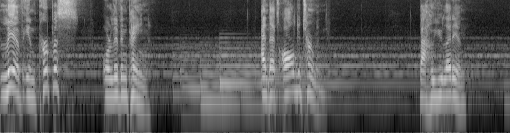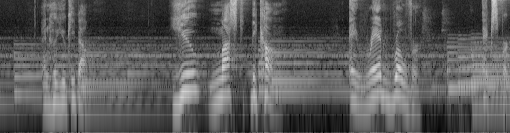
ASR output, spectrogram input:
live in purpose or live in pain. And that's all determined by who you let in and who you keep out. You must become a red rover expert.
